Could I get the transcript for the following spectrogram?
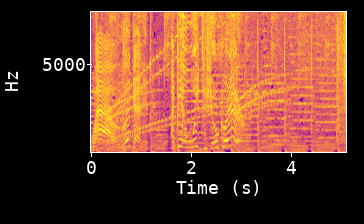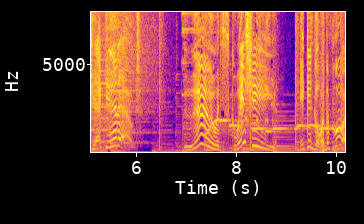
Wow, look at it. I can't wait to show Claire! Check it out! Ooh, it's squishy! It can go on the floor.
